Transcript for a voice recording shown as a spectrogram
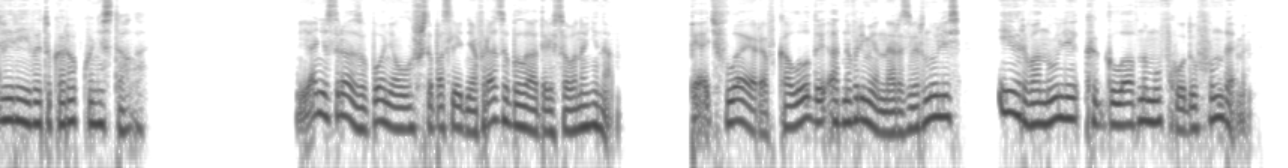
дверей в эту коробку не стало». Я не сразу понял, что последняя фраза была адресована не нам. Пять флайеров колоды одновременно развернулись и рванули к главному входу в фундамент.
